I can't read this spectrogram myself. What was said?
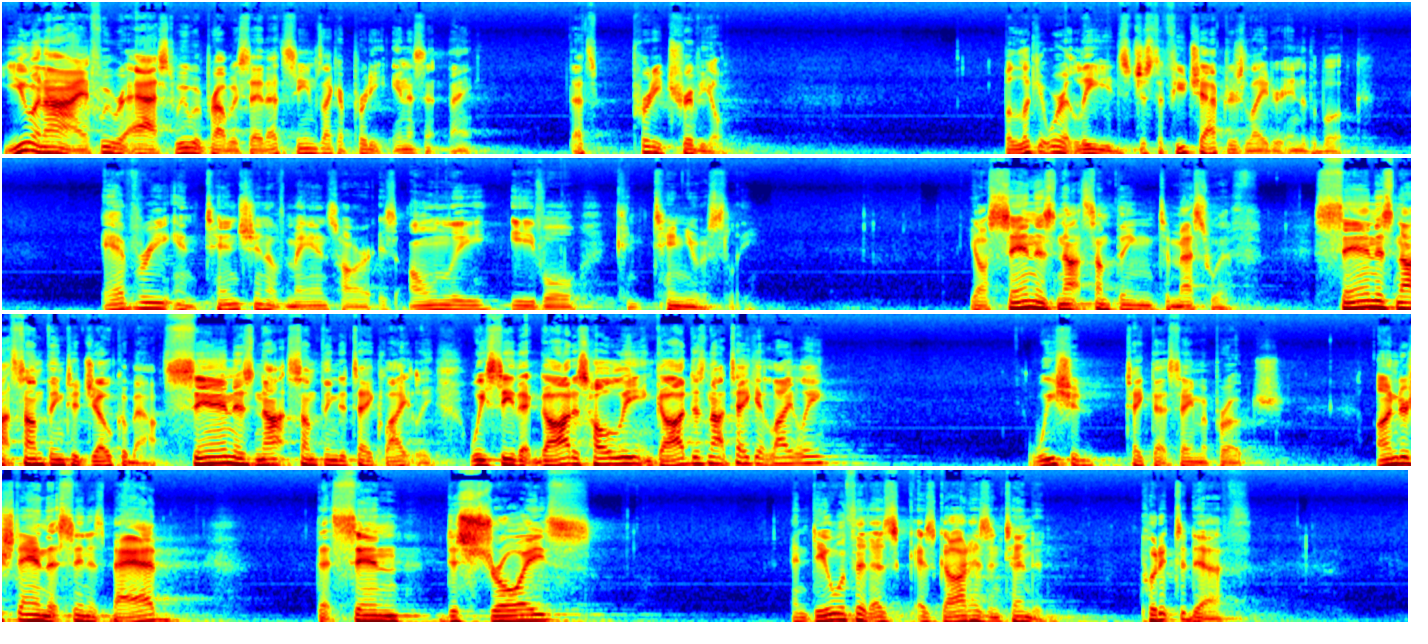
You and I, if we were asked, we would probably say that seems like a pretty innocent thing. That's pretty trivial. But look at where it leads just a few chapters later into the book. Every intention of man's heart is only evil continuously. Y'all, sin is not something to mess with. Sin is not something to joke about. Sin is not something to take lightly. We see that God is holy and God does not take it lightly. We should take that same approach. Understand that sin is bad, that sin destroys, and deal with it as, as God has intended. Put it to death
